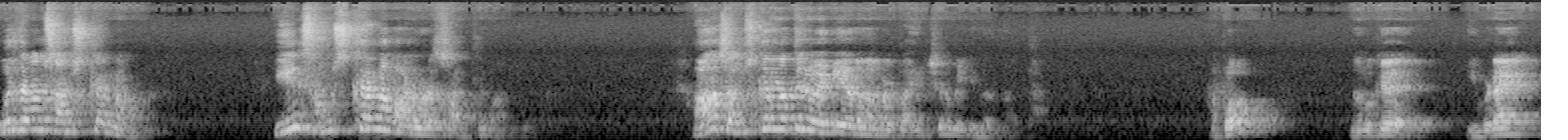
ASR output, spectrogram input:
ഒരു തരം സംസ്കരണമാണ്. ഈ സംസ്കരണമാണ് ഇവിടെ സാധ്യമാകുന്നത് ആ സംസ്കരണത്തിന് വേണ്ടിയാണ് നമ്മൾ പരിശ്രമിക്കുന്നത് അപ്പോ നമുക്ക് ഇവിടെ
